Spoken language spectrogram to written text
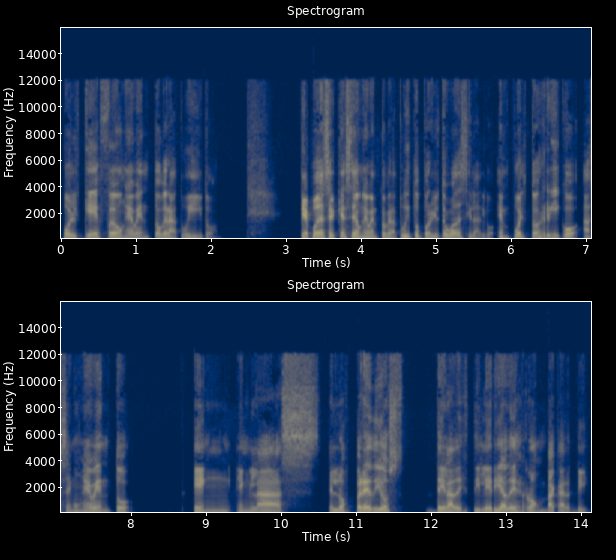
porque fue un evento gratuito. Que puede ser que sea un evento gratuito, pero yo te voy a decir algo. En Puerto Rico hacen un evento en, en las, en los predios de la destilería de Ron Bacardí.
